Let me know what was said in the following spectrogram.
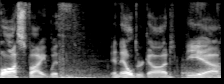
boss fight with an elder god. Yeah.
